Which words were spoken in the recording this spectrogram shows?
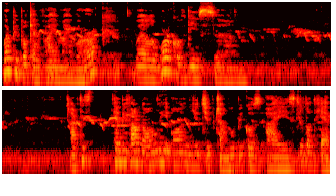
where people can find my work, Well, work of this um, artist can be found only on YouTube channel because I still don't have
